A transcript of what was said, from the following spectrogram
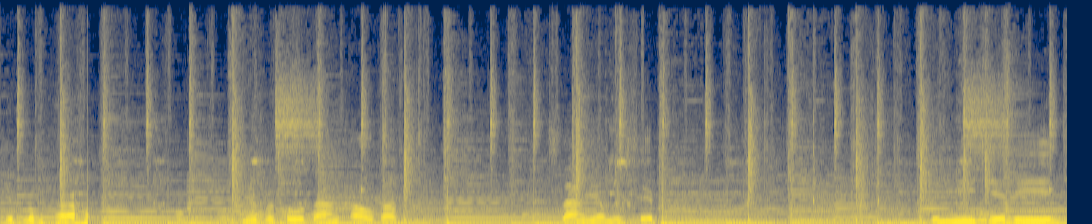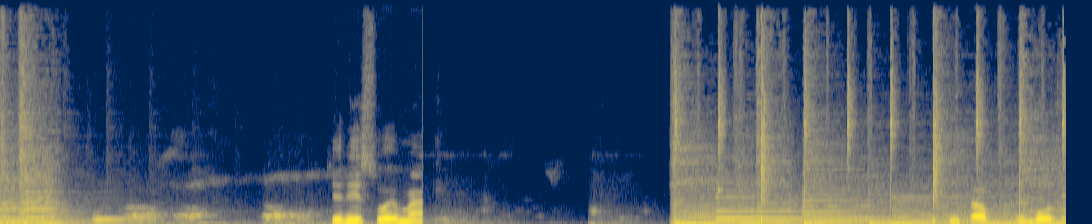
เก็บรองเท้า นี่ประตูทางเข้าครับ สร้างยังไม่เสร็จจะมีเจดีย์เจดีย์สวยมาก นี่ครับอุโบส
